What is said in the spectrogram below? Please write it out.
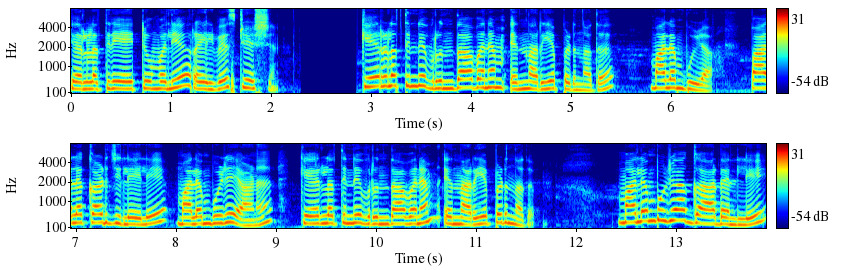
കേരളത്തിലെ ഏറ്റവും വലിയ റെയിൽവേ സ്റ്റേഷൻ. കേരളത്തിന്റെ വൃന്ദാവനം എന്നറിയപ്പെടുന്നത് മലമ്പുഴ. പാലക്കാട് ജില്ലയിലെ മലമ്പുഴയാണ് കേരളത്തിന്റെ വൃന്ദാവനം എന്നറിയപ്പെടുന്നത്. മലമ്പുഴ ഗാർഡനിലെ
